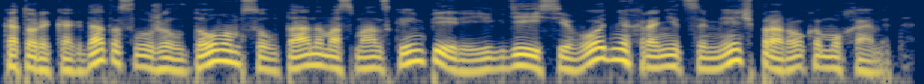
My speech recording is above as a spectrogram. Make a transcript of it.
который когда-то служил домом султаном Османской империи и где и сегодня хранится меч пророка Мухаммеда.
